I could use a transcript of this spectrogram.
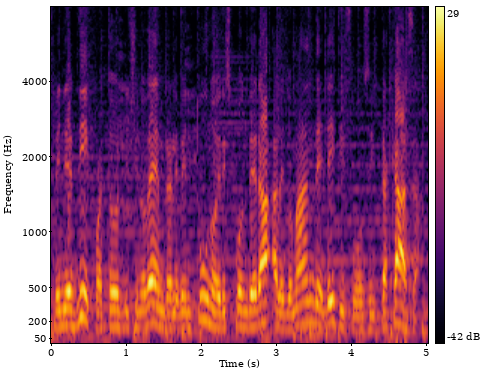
venerdì 14 novembre alle 21 e risponderà alle domande dei tifosi da casa.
